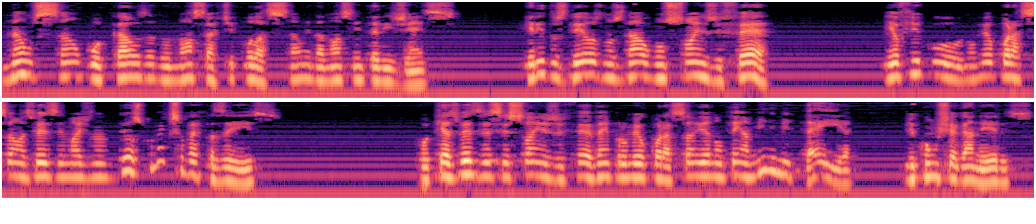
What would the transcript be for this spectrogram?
não são por causa da nossa articulação e da nossa inteligência. Queridos, Deus nos dá alguns sonhos de fé e eu fico no meu coração às vezes imaginando, Deus, como é que o Senhor vai fazer isso? Porque às vezes esses sonhos de fé vêm para o meu coração e eu não tenho a mínima ideia de como chegar neles.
